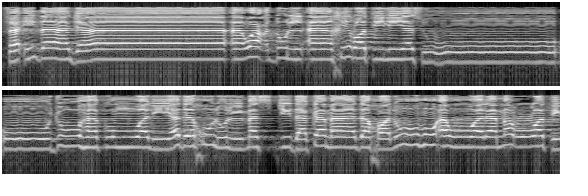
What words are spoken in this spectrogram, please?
فاذا جاء وعد الاخره ليسوءوا وجوهكم وليدخلوا المسجد كما دخلوه اول مره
